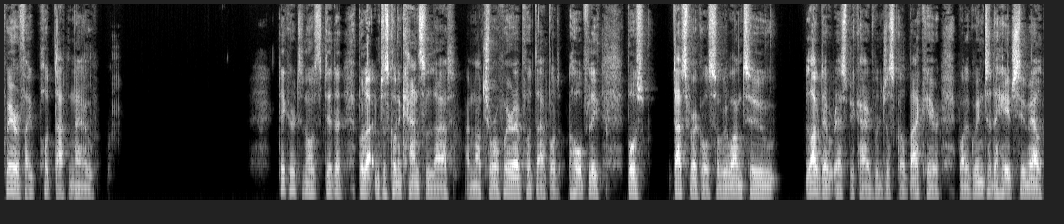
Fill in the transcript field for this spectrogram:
where have I put that now? Take her to notes, did it? But I'm just going to cancel that. I'm not sure where I put that, but hopefully, but that's where it goes. So we want to logged out recipe card. We'll just go back here. We want to go into the HTML.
